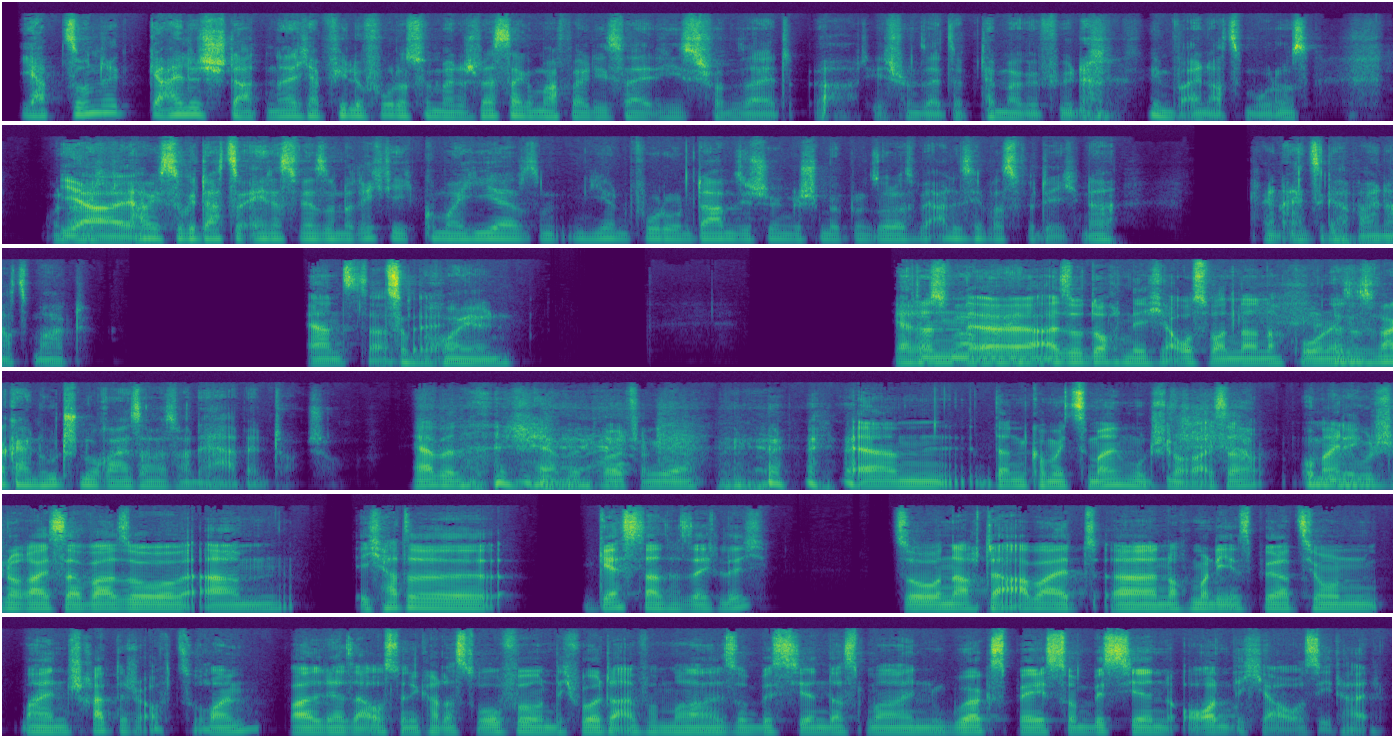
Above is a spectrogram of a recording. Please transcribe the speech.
ihr habt so eine geile Stadt, ne? Ich habe viele Fotos für meine Schwester gemacht, weil die ist halt, die ist schon seit, oh, die ist schon seit September gefühlt im Weihnachtsmodus. Und Ja, da habe ich, hab ich so gedacht, so, ey, das wäre so eine richtig, guck mal hier, so, hier ein Foto und da haben sie schön geschmückt und so, das wäre alles hier was für dich, ne? Kein einziger Weihnachtsmarkt Ernsthaft. zum ey. Heulen. Ja, Das dann äh, mein- also doch nicht auswandern nach Groningen. Also es war kein Hutschnurreißer, aber es war eine herbe Enttäuschung. Herbe, herbe Enttäuschung, ja. ähm, dann komme ich zu meinem Hutschnurreißer. Mein Unbedingt. Hutschnurreißer war so, ähm, ich hatte gestern tatsächlich so nach der Arbeit äh, nochmal die Inspiration, meinen Schreibtisch aufzuräumen, weil der sah aus wie eine Katastrophe und ich wollte einfach mal so ein bisschen, dass mein Workspace so ein bisschen ordentlicher aussieht halt.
